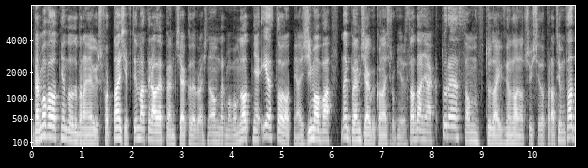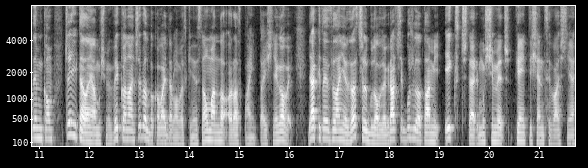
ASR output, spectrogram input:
Darmowa lotnia do odebrania już w Fortnite. W tym materiale powiem Ci jak odebrać nową darmową lotnię jest to lotnia zimowa. No i powiem Ci jak wykonać również zadania, które są tutaj związane oczywiście z operacją Zadymką, czyli te zadania musimy wykonać, żeby odblokować darmowe skiny Snowmando oraz Pamiętaj Śniegowej. Jakie to jest zadanie? Zestrzel budowlę graczy burzolotami X4. Musimy trz- 5000 właśnie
